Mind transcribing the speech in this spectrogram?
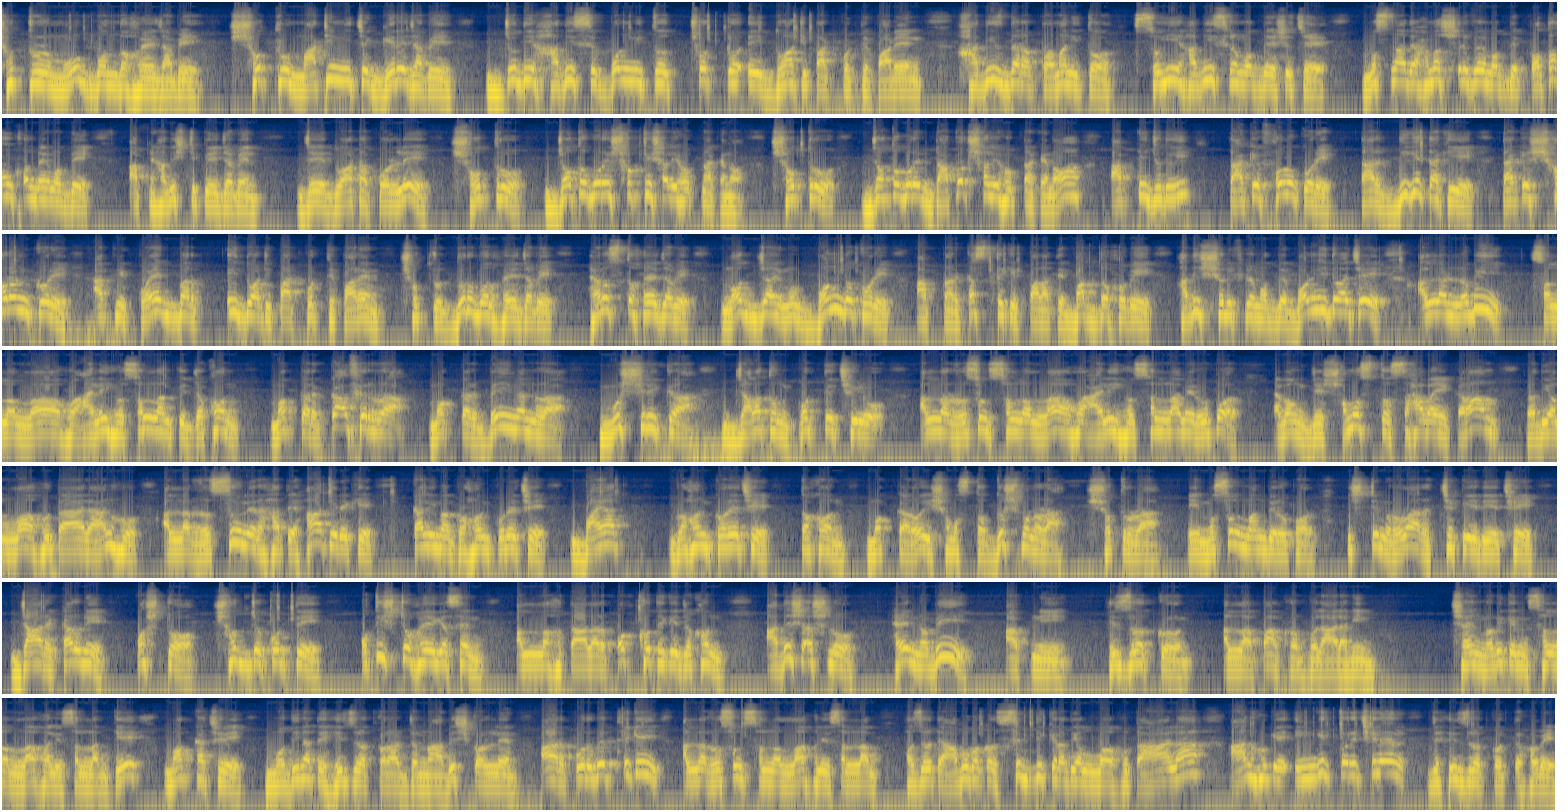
শত্রুর মুখ বন্ধ হয়ে যাবে, শত্রু মাটির নিচে গেড়ে যাবে। যদি হাদিসে বর্ণিত ছোট্ট এই দোয়াটি পাঠ করতে পারেন, হাদিস দ্বারা প্রমাণিত সহি হাদিসের মধ্যে এসেছে, মুসনাদ আহমদ শরীফের মধ্যে প্রথম খণ্ডের মধ্যে আপনি হাদিসটি পেয়ে যাবেন। যে দোয়াটা পড়লে শত্রু যত বড় শক্তিশালী হোক না কেন, শত্রু যত বড় দাপটশালী হোক না কেন, আপনি যদি তাকে ফলো করে তার দিকে তাকিয়ে তাকে স্মরণ করে আপনি কয়েকবার এই দোয়াটি পাঠ করতে পারেন। শত্রু দুর্বল হয়ে যাবে, হেনস্থ হয়ে যাবে, লজ্জায় মুখ বন্ধ করে আপনার কাছ থেকে পালাতে বাধ্য হবে। হাদিস শরীফের মধ্যে বর্ণিত আছে আল্লাহ নবী সাল্লাহ আলহ্লামকে যখন মক্কার কাফেররা, মক্কার বেইমানরা মুশরিকরা জ্বালাতন করতেছিল আল্লাহ রসুল সাল্লাহ আলী সাল্লামের উপর এবং যে সমস্ত সাহাবাই কারাম রাদি আল্লাহ আনহু আল্লাহর রসুলের হাতে হাতি রেখে কালিমা গ্রহণ করেছে, বায়াত গ্রহণ করেছে, তখন মক্কার ওই সমস্ত দুশ্মনরা, শত্রুরা এই মুসলমানদের উপর স্টিম রোলার চেপিয়ে দিয়েছে, যার কারণে কষ্ট সহ্য করতে অতিষ্ঠ হয়ে গেছেন। আল্লাহ তালার পক্ষ থেকে যখন আদেশ আসলো, হে নবী, আপনি হিজরত করুন, আল্লাহ পাক রব্বুল আলমিন। স্বয়ং নবী করিম সাল্লাহ আলি সাল্লামকে মক্কা ছেড়ে মদিনাতে হিজরত করার জন্য আদেশ করলেন। আর পূর্বের থেকেই আল্লাহ রসুল সাল্লাহ আলি সাল্লাম হজরতে আবু বকর সিদ্দিক রাদি আল্লাহ তালা আনহুকে ইঙ্গিত করেছিলেন যে হিজরত করতে হবে।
